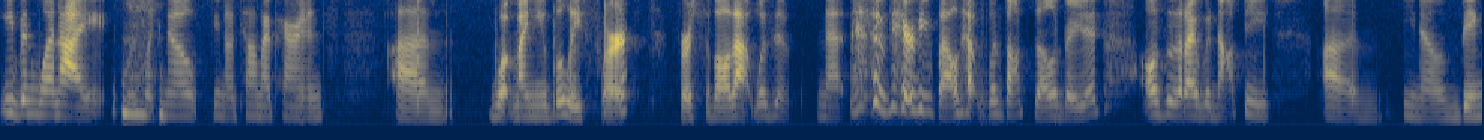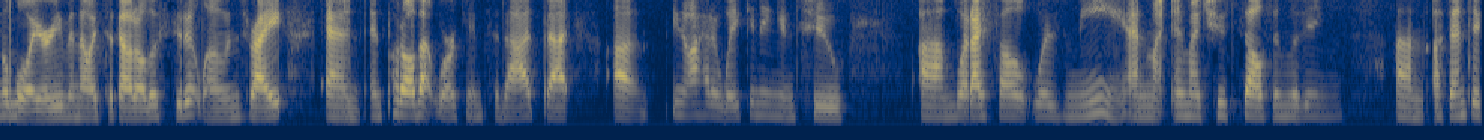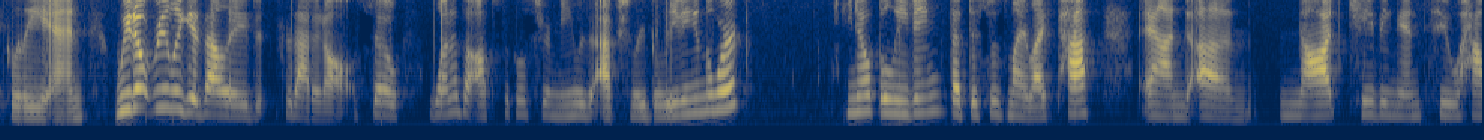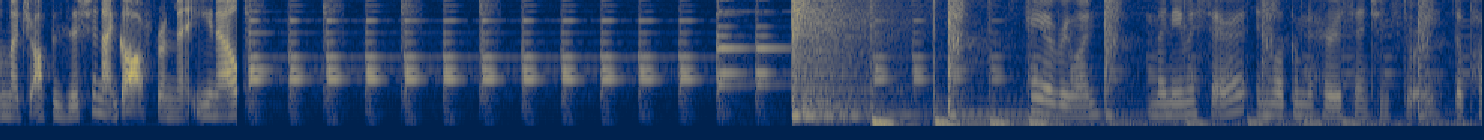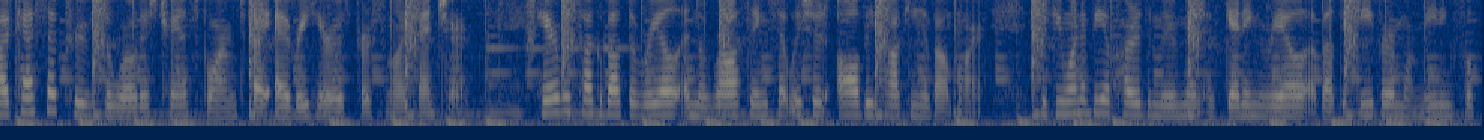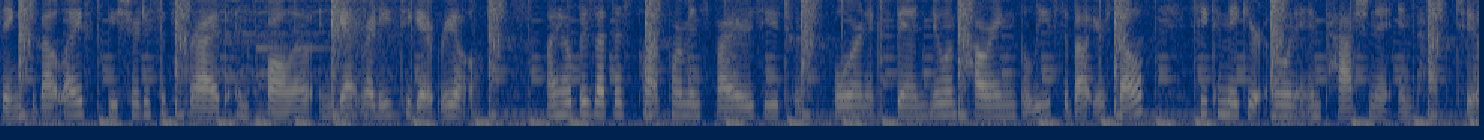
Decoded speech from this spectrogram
even when I was like, no, you know, tell my parents um, what my new beliefs were. First of all, that wasn't met very well. That was not celebrated. Also, that I would not be, um, you know, being a lawyer, even though I took out all those student loans, right? And and put all that work into that. That um, you know, I had awakening into um, what I felt was me and my and my true self and living um, authentically. And we don't really get validated for that at all. So one of the obstacles for me was actually believing in the work. You know, believing that this was my life path and um, not caving into how much opposition I got from it. You know. Hey everyone. My name is Sarah, and welcome to Her Ascension Story, the podcast that proves the world is transformed by every hero's personal adventure. Here we talk about the real and the raw things that we should all be talking about more. If you want to be a part of the movement of getting real about the deeper, more meaningful things about life, be sure to subscribe and follow and get ready to get real. My hope is that this platform inspires you to explore and expand new empowering beliefs about yourself so you can make your own impassionate impact too.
